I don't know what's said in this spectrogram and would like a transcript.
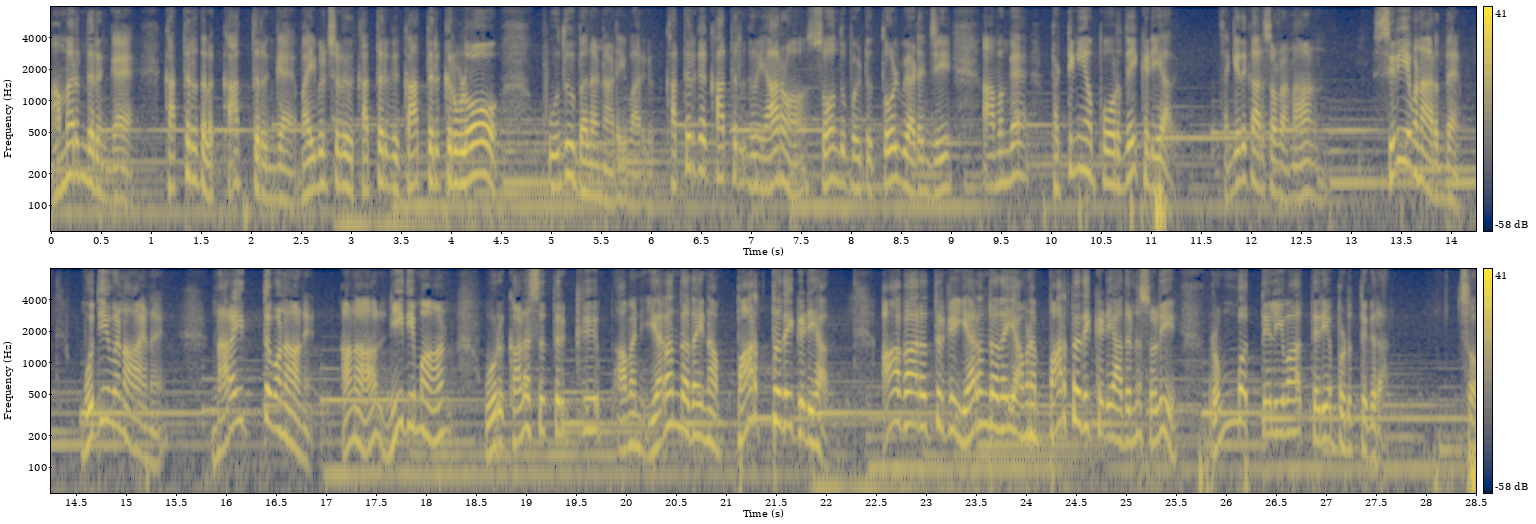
அமர்ந்துருங்க. கத்துறதுல காத்துருங்க. பைபிள் சொல்லுது கத்தருக்கு காத்திருக்கிறவளோ புது பலன் அடைவார்கள். கத்திருக்க காத்திருக்கிற யாரும் சோர்ந்து போயிட்டு தோல்வி அடைஞ்சு அவங்க பட்டினியாக போகிறதே கிடையாது. சங்கீதக்காரர் சொல்கிறேன் நான் சிறியவனாக இருந்தேன் முதியவனானேன் நரைத்தவனானேன் ஆனால் நீதிமான் ஒரு கலசத்திற்கு அவன் இறந்ததை நான் பார்த்ததே கிடையாது. ஆகாரத்திற்கு இறந்ததை அவனை பார்த்ததே கிடையாதுன்னு சொல்லி ரொம்ப தெளிவா தெரியப்படுத்துகிறார். So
